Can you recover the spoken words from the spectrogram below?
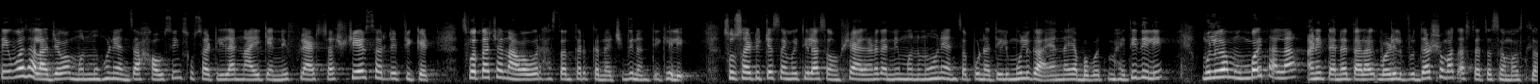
तेव्हा झाला जेव्हा मनमोहन यांचा हाऊसिंग सोसायटीला नाईक यांनी फ्लॅटचा शेअर सर्टिफिकेट स्वतःच्या नावावर हस्तांतर करण्याची विनंती केली. सोसायटीच्या समितीला संशय आल्याने त्यांनी मनमोहन यांचा पुण्यातील मुलगा यांना याबाबत माहिती दिली. मुलगा मुंबईत आला आणि त्याने त्याला वडील वृद्धाश्रमात असल्याचं समजलं.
